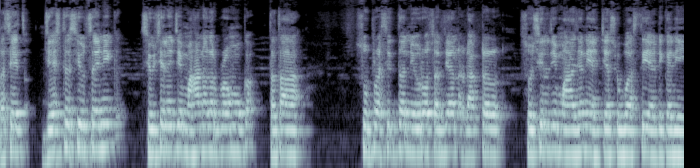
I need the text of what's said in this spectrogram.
तसेच ज्येष्ठ शिवसैनिक शिवसेनेचे महानगर प्रमुख तथा सुप्रसिद्ध न्यूरोसर्जन डॉक्टर सुशीलजी महाजन यांच्या शुभ हस्ते या ठिकाणी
